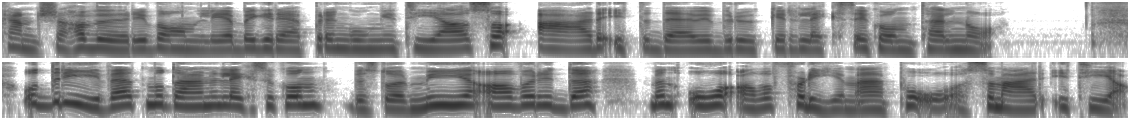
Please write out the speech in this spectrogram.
kanskje har vært vanlige begreper en gang i tida, så er det ikke det vi bruker leksikon til nå. Å drive et moderne leksikon består mye av å rydde, men òg av å følge med på hva som er i tida.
